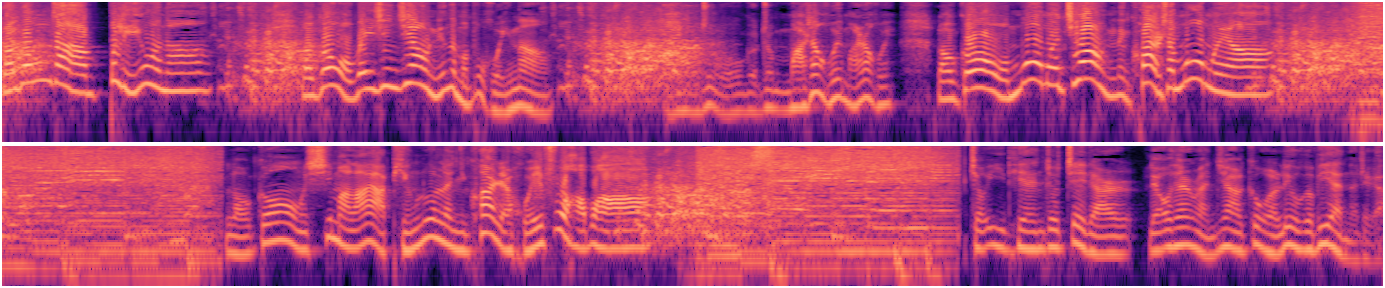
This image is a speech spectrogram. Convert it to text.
老公咋不理我呢？老公我微信叫你怎么不回呢？啊，就我这马上回，马上回。老公我默默叫你，你快点上陌陌呀。老公喜马拉雅评论了，你快点回复好不好？就一天就这点聊天软件，给我六个遍呢。这个，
